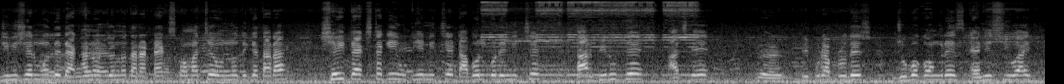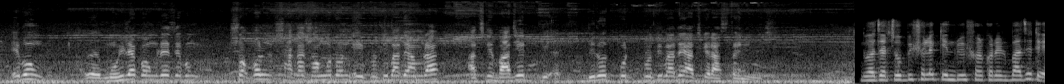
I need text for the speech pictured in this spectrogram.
জিনিসের মধ্যে দেখানোর জন্য তারা ট্যাক্স কমাচ্ছে, অন্যদিকে তারা সেই ট্যাক্সটাকেই উঠিয়ে নিচ্ছে ডাবল করে নিচ্ছে। তার বিরুদ্ধে আজকে ত্রিপুরা প্রদেশ, যুব কংগ্রেস এনএসইউআই এবং মহিলা কংগ্রেস এবং সকল শাখা সংগঠন এই প্রতিবাদে আমরা আজকে বাজেট বিরোধ প্র- প্রতিবাদে আজকে রাস্তায় নেমেছি। দু হাজার চব্বিশ সালে কেন্দ্রীয় সরকারের বাজেটে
